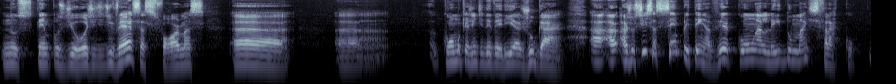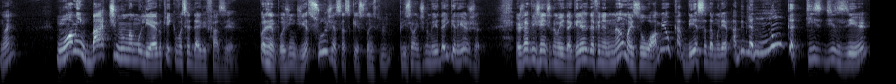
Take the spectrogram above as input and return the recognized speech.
nos tempos de hoje de diversas formas. Uh, uh, como que a gente deveria julgar. A, a, a, justiça sempre tem a ver com a lei do mais fraco, não é? Um homem bate numa mulher, o que, que você deve fazer? Por exemplo, hoje em dia surgem essas questões, principalmente no meio da igreja. Eu já vi gente no meio da igreja defendendo, não, mas o homem é o cabeça da mulher. A Bíblia nunca quis dizer,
